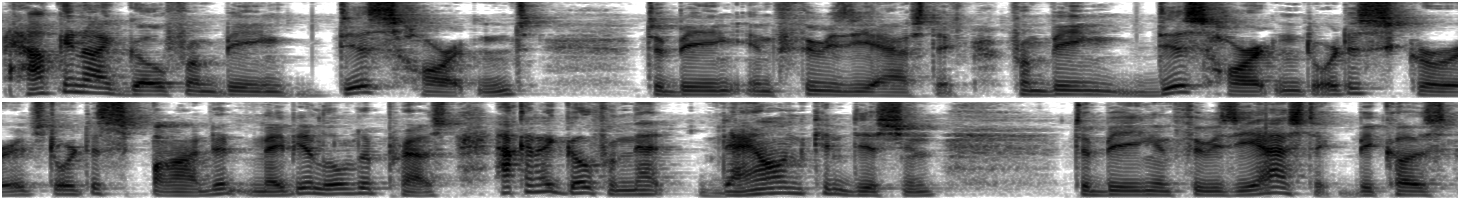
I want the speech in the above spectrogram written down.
how can I go from being disheartened to being enthusiastic, from being disheartened or discouraged or despondent, maybe a little depressed. How can I go from that down condition to being enthusiastic? Because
